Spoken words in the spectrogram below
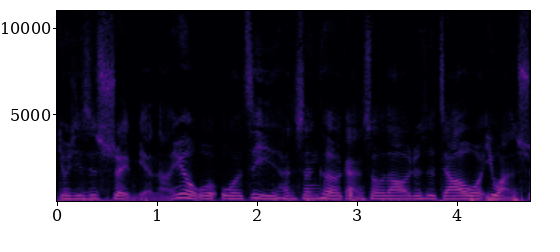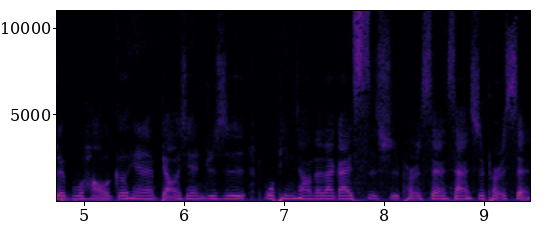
尤其是睡眠啊，因为我我自己很深刻的感受到，就是只要我一晚睡不好，我隔天的表现就是我平常的大概四十 percent、三十 percent，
